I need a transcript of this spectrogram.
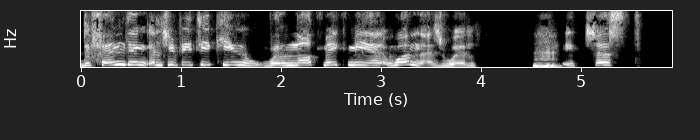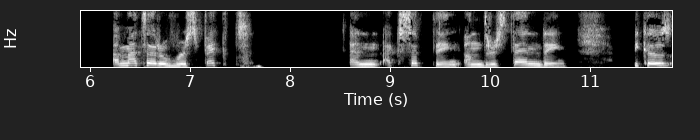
defending LGBTQ will not make me one as well. Hmm. It's just a matter of respect and accepting, understanding. Because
